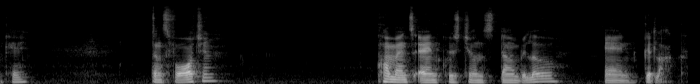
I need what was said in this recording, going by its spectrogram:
Okay. Thanks for watching. Comments and questions down below and good luck.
